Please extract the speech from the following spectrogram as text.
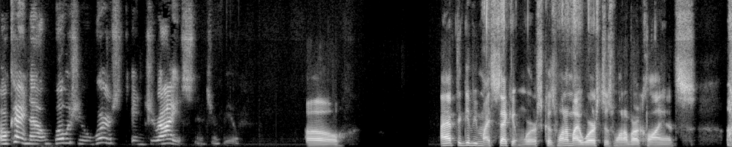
Okay, now, what was your worst and driest interview? Oh, I have to give you my second worst because one of my worst is one of our clients.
